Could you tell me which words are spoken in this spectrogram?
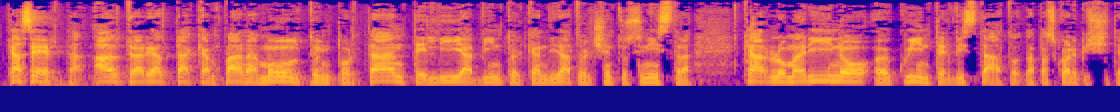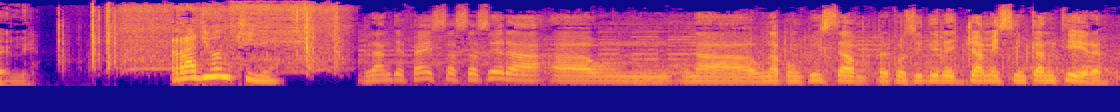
Caserta, altra realtà campana molto importante, lì ha vinto il candidato del centro-sinistra Carlo Marino, eh, qui intervistato da Pasquale Piscitelli. Radio Anch'io. Grande festa stasera, uh, un, una, una, conquista per così dire già messa in cantiere.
